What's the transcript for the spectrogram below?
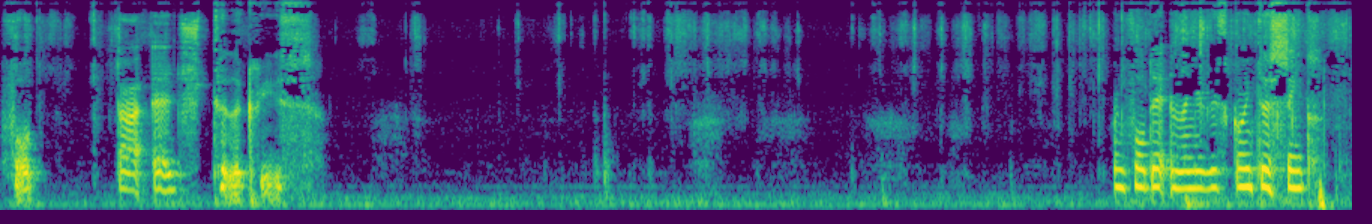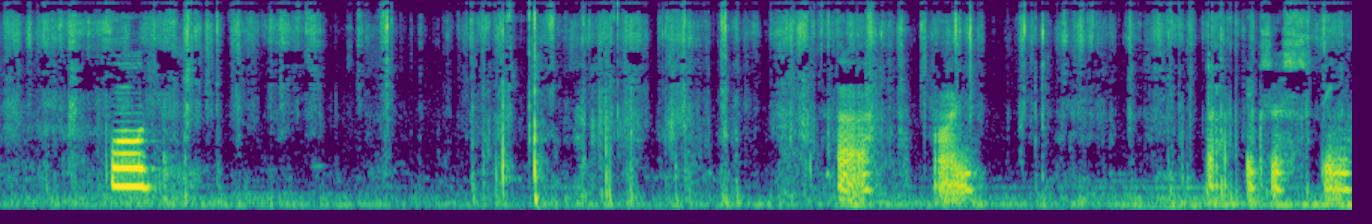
fold that edge to the crease. Unfold it, and then you're just going to sink fold uh, on that existing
